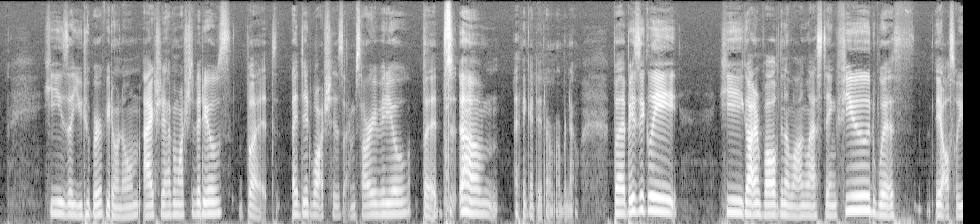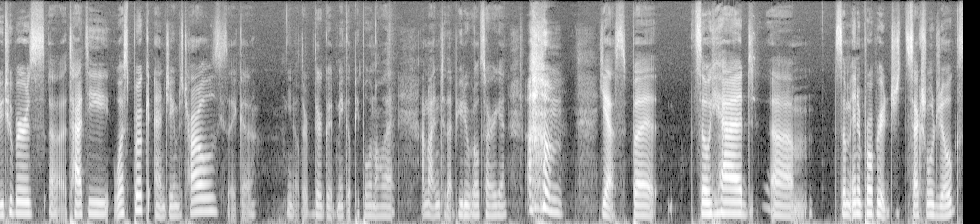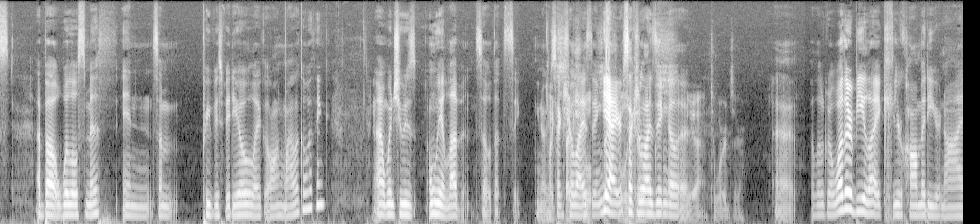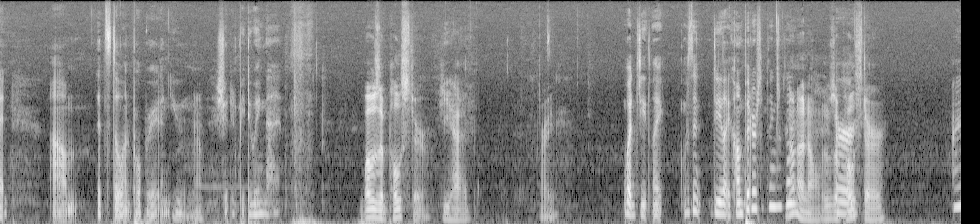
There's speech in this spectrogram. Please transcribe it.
He's a YouTuber. If you don't know him, I actually haven't watched the videos, but I did watch his "I'm Sorry" video. But um, I think I did. I remember now. But basically, he got involved in a long-lasting feud with yeah, also YouTubers uh, Tati Westbrook and James Charles. He's like a, you know, they're they're good makeup people and all that. I'm not into that beauty world. Sorry again. Um, yes, but so he had um, some inappropriate j- sexual jokes about Willow Smith in some previous video, like a long while ago, I think, uh, when she was only 11. So that's like you know Like sexualizing. sexual- yeah, you're sexualizing jokes, a, yeah towards her a a little girl, whether it be like your comedy or not. Um, it's still inappropriate, and you yeah. shouldn't be doing that. what was a poster he had right What do you like? Was it? Do you like hump it or something? like no no no it was a poster I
